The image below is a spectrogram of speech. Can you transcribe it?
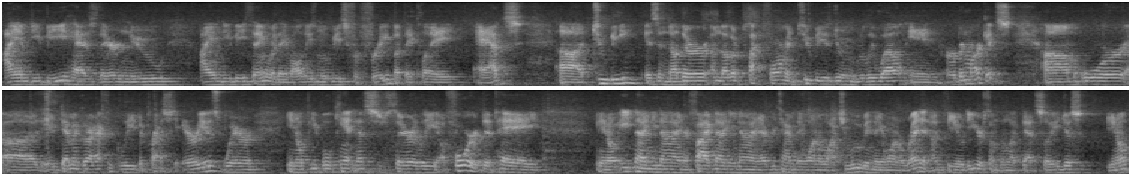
IMDb has their new IMDb thing where they have all these movies for free, but they play ads. Uh, Tubi is another another platform, and Tubi is doing really well in urban markets um, or uh, demographically depressed areas where you know people can't necessarily afford to pay you know, eight ninety nine or five ninety nine every time they want to watch a movie and they want to rent it on VOD or something like that. So you just, you know,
